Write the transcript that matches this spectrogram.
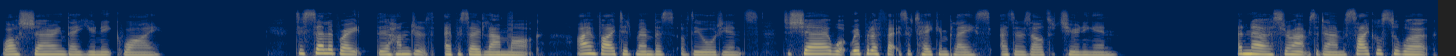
while sharing their unique why. To celebrate the 100th episode landmark, I invited members of the audience to share what ripple effects have taken place as a result of tuning in. A nurse from Amsterdam cycles to work,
